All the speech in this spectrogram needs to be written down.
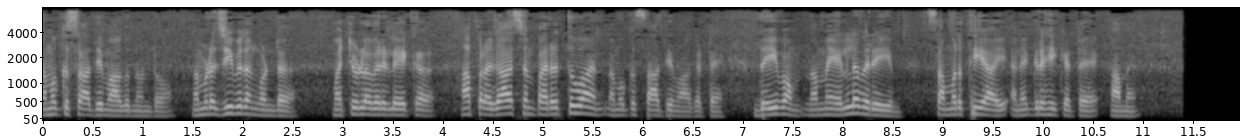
നമുക്ക് സാധ്യമാകുന്നുണ്ടോ? നമ്മുടെ ജീവിതം കൊണ്ട് മറ്റുള്ളവരിലേക്ക് ആ പ്രകാശം പരത്തുവാൻ നമുക്ക് സാധ്യമാകട്ടെ. ദൈവം നമ്മെ എല്ലാവരെയും സമൃദ്ധിയായി അനുഗ്രഹിക്കട്ടെ. ആമേൻ.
